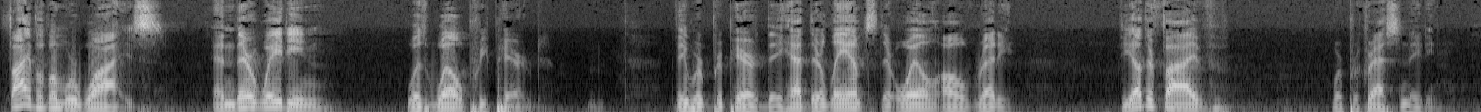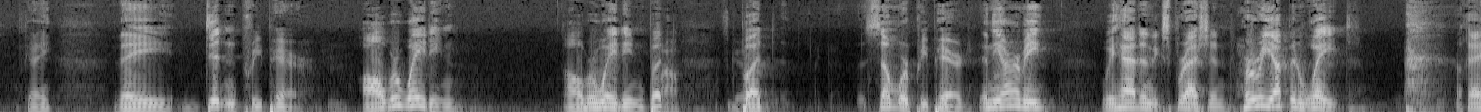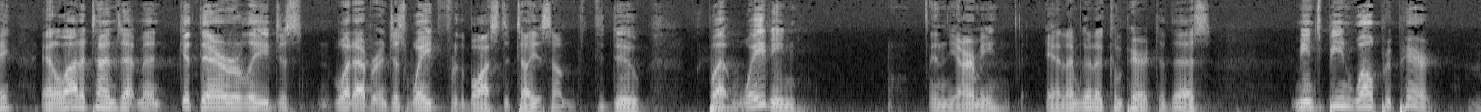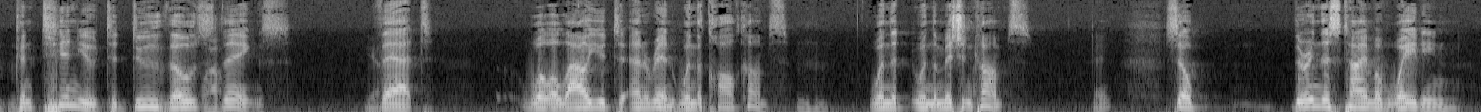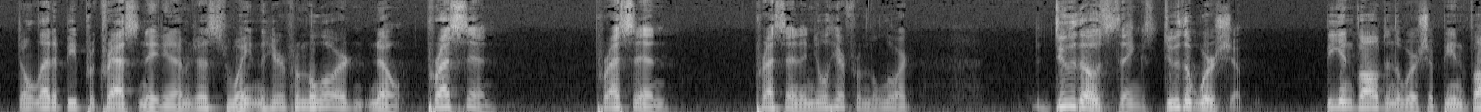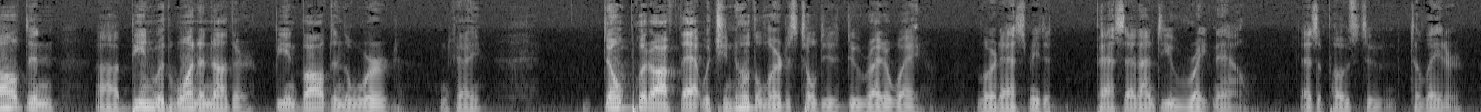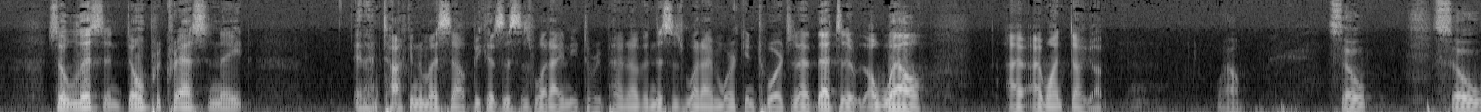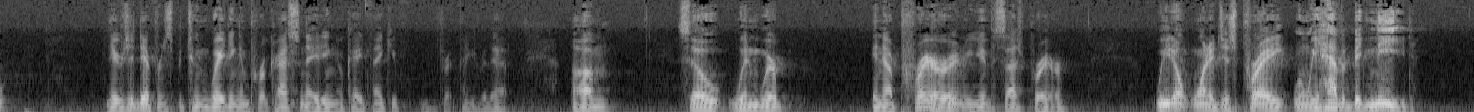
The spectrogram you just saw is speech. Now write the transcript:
Five of them were wise, and their waiting was well prepared. They were prepared. They had their lamps, their oil all ready. The other five were procrastinating. Okay? They didn't prepare. All were waiting. All were waiting, but Wow. But some were prepared. In the army, we had an expression, hurry up and wait. Okay? And a lot of times that meant get there early, just whatever, and just wait for the boss to tell you something to do. But waiting in the army, and I'm going to compare it to this, means being well prepared. Continue to do those Wow. things Yeah. that will allow you to enter in when the call comes, Mm-hmm. when the when the mission comes. So during this time of waiting, don't let it be procrastinating. I'm just waiting to hear from the Lord. No, press in, press in, press in, and you'll hear from the Lord. Do those things. Do the worship. Be involved in the worship. Be involved in uh, being with one another. Be involved in the Word. Okay? Don't put off that which you know the Lord has told you to do right away. Lord asked me to pass that on to you right now, as opposed to, to later. So listen, don't procrastinate. And I'm talking to myself because this is what I need to repent of, and this is what I'm working towards. And that, that's a, a well I, I want dug up. Wow. So, so there's a difference between waiting and procrastinating. Okay, thank you, for, thank you for that. Um, so when we're in our prayer, you emphasize prayer, we don't want to just pray when we have a big need,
